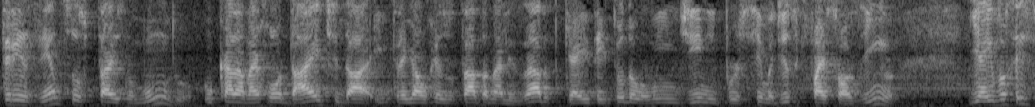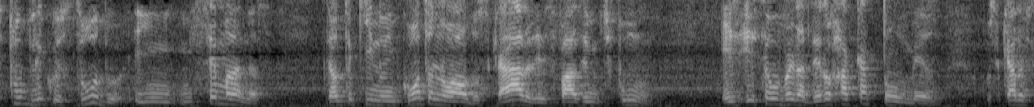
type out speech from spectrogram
300 hospitais no mundo, o cara vai rodar e te dar, entregar o resultado analisado, porque aí tem toda um engine por cima disso que faz sozinho. E aí vocês publicam o estudo em, em semanas. Tanto que no encontro anual dos caras, eles fazem tipo um. Esse é um verdadeiro hackathon mesmo. Os caras,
